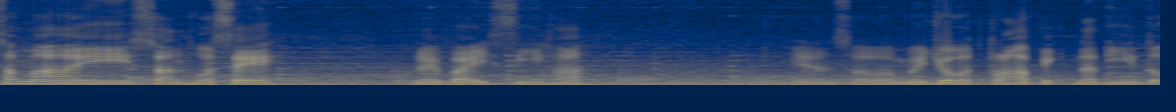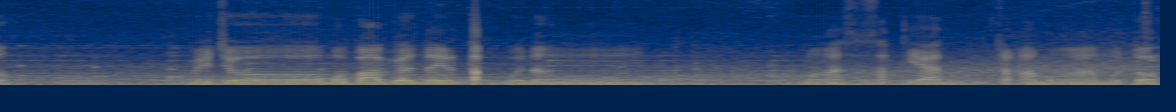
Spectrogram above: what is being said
Sa may San Jose, Nueva Ecija. Yan, so medyo traffic na dito. Medyo mabagal na yung takbo ng mga sasakyan tsaka mga motor.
